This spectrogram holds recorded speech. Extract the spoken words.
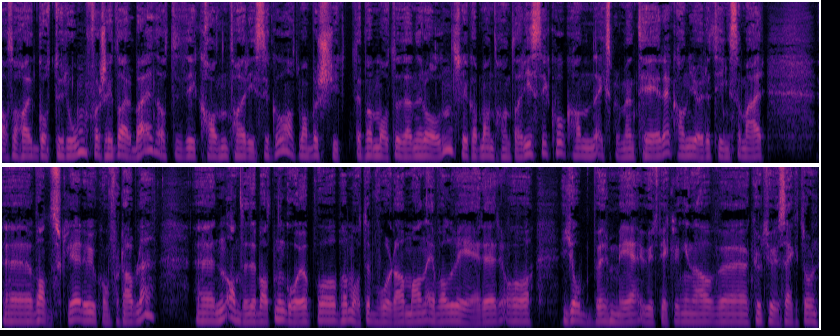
altså har godt rom for sitt arbeid. At de kan ta risiko. At man beskytter på en måte den rollen, slik at man kan ta risiko, kan eksperimentere, kan gjøre ting som er vanskelige eller ukomfortable. Den andre debatten går jo på, på en måte hvordan man evaluerer og jobber med utviklingen av kultursektoren.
